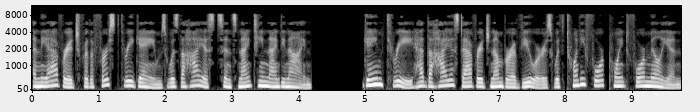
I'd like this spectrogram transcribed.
and the average for the first three games was the highest since 1999. Game 3 had the highest average number of viewers with 24.4 million,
